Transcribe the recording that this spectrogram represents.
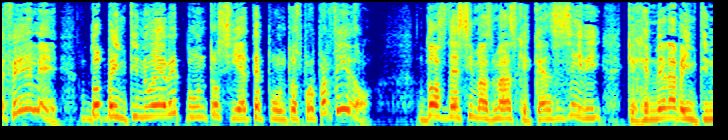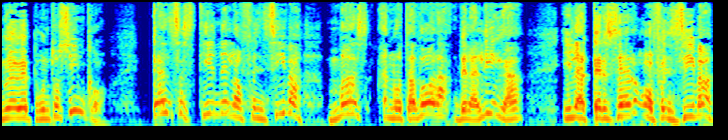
NFL. 29.7 puntos por partido. Dos décimas más que Kansas City, que genera 29.5. Kansas tiene la ofensiva más anotadora de la liga y la tercera ofensiva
